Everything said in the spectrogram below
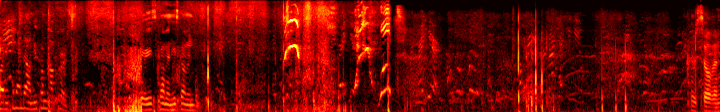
Hey, come on down. You come down first. Here, he's coming. He's coming. What? There's Sylvan.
